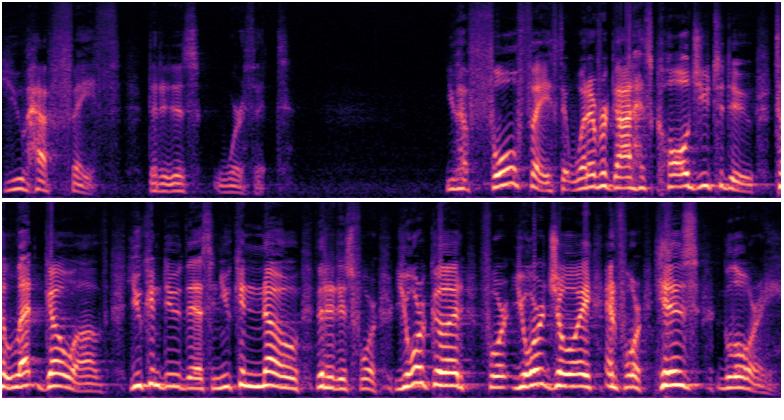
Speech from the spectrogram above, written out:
you have faith that it is worth it. You have full faith that whatever God has called you to do, to let go of, you can do this and you can know that it is for your good, for your joy, and for His glory.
